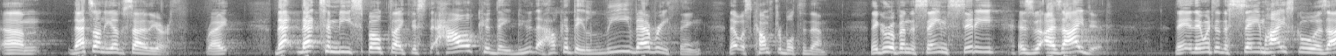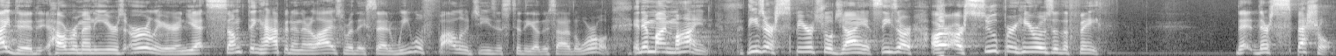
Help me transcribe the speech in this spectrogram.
Um, that's on the other side of the earth, right? That, that to me spoke like this how could they do that? How could they leave everything that was comfortable to them? They grew up in the same city as, as I did. They, they went to the same high school as I did, however many years earlier, and yet something happened in their lives where they said, We will follow Jesus to the other side of the world. And in my mind, these are spiritual giants, these are, are, are superheroes of the faith. They're special.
